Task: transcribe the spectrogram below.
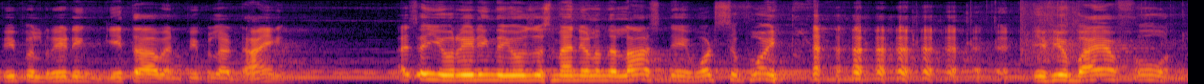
people reading Gita when people are dying, I say, you're reading the user's manual on the last day, what's the point? if you buy a phone,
